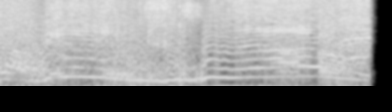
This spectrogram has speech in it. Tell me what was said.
like a bean. No!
